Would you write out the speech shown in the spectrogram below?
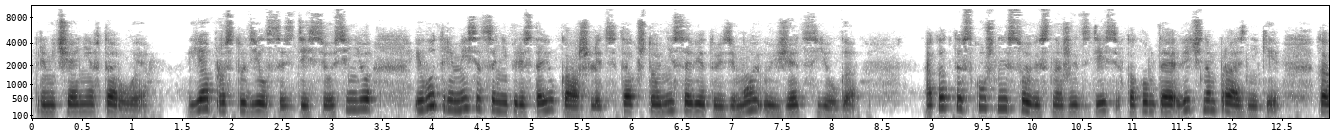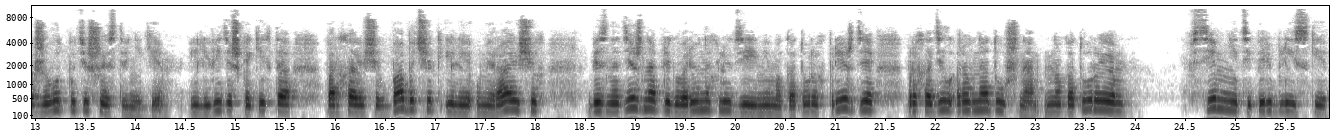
Примечание второе. Я простудился здесь осенью, и вот три месяца не перестаю кашлять, так что не советую зимой уезжать с юга. А как-то скучно и совестно жить здесь в каком-то вечном празднике, как живут путешественники, или видишь каких-то порхающих бабочек или умирающих, безнадежно приговоренных людей, мимо которых прежде проходил равнодушно, но которые все мне теперь близки,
